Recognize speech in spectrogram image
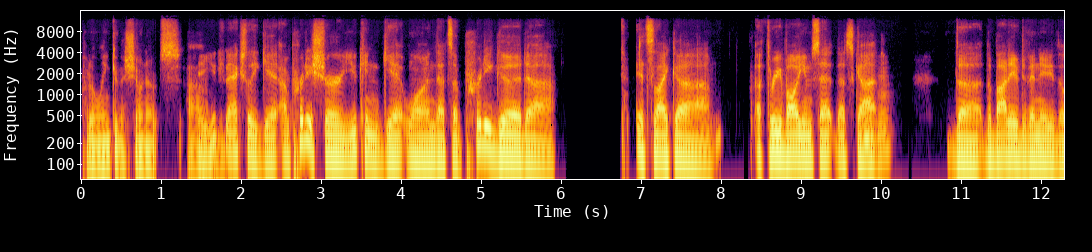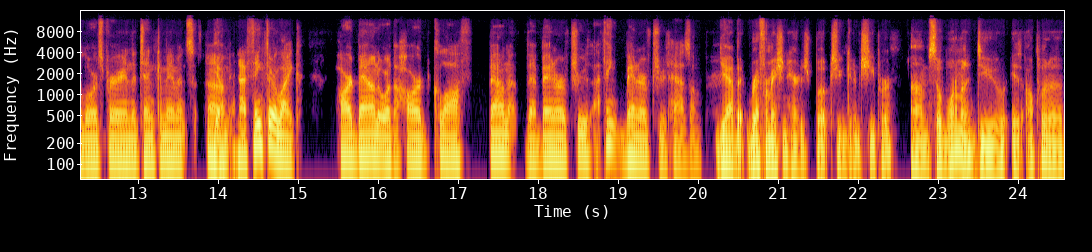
put a link in the show notes. Um, Yeah, you can actually get i'm pretty sure you can get one that's a pretty good uh it's like a, a three volume set that's got Mhm. the the body of divinity the lord's prayer and the ten commandments um and i think they're like hardbound or the hard cloth bound that banner of truth i think banner of truth has them Yeah, but Reformation Heritage Books, you can get them cheaper. Um, so what I'm going to do is I'll put a,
